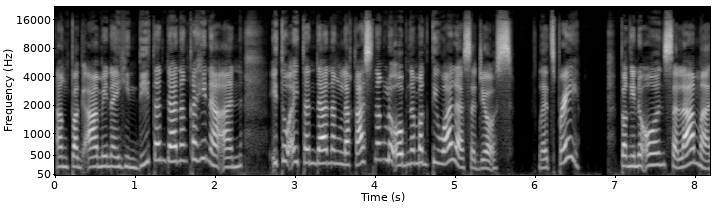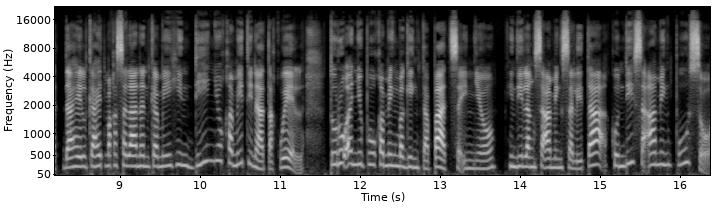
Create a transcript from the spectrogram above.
Ang pag-amin ay hindi tanda ng kahinaan, ito ay tanda ng lakas ng loob na magtiwala sa Diyos. Let's pray. Panginoon, salamat dahil kahit makasalanan kami, hindi niyo kami tinatakwil. Turuan niyo po kaming maging tapat sa inyo, hindi lang sa aming salita, kundi sa aming puso.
